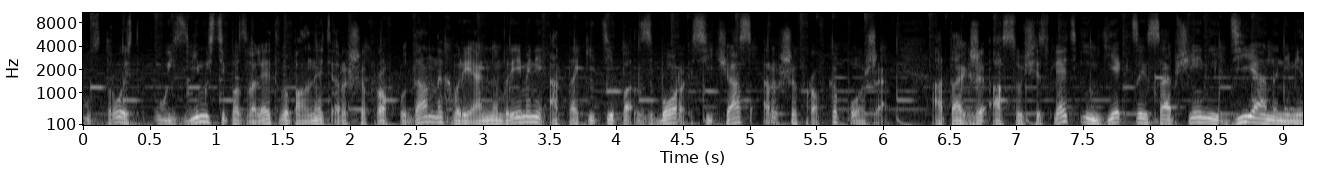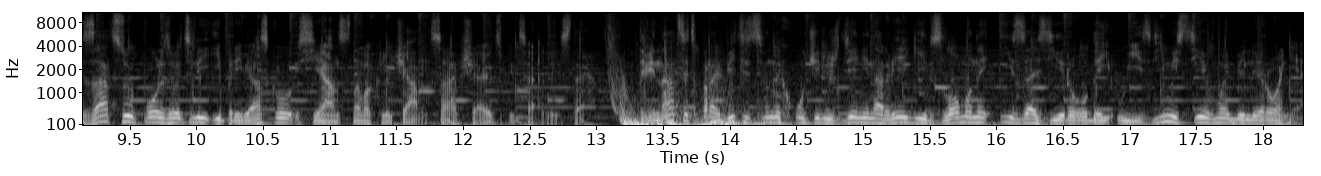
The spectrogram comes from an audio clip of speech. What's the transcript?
устройств, уязвимости позволяют выполнять расшифровку данных в реальном времени атаки типа «сбор сейчас, расшифровка позже», а также осуществлять инъекции сообщений, деанонимизацию пользователей и привязку сеансного ключа, сообщают специалисты. 12 правительственных учреждений Норвегии взломаны из-за Zero Day уязвимости в мобилероне.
